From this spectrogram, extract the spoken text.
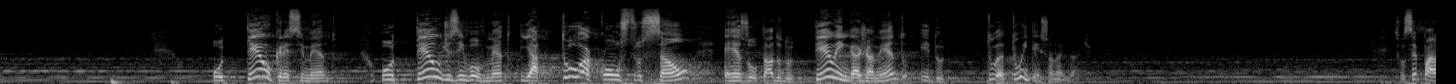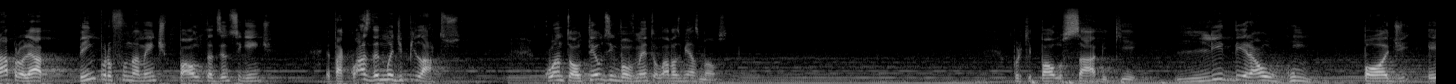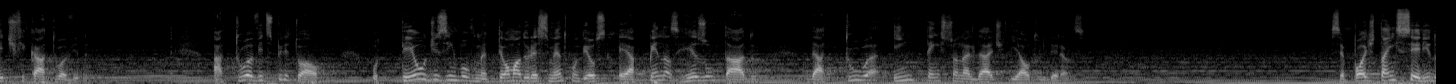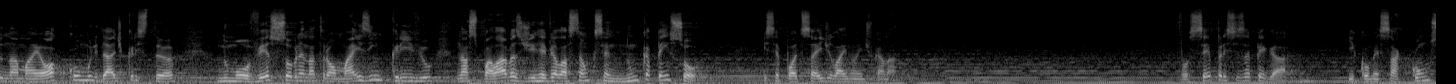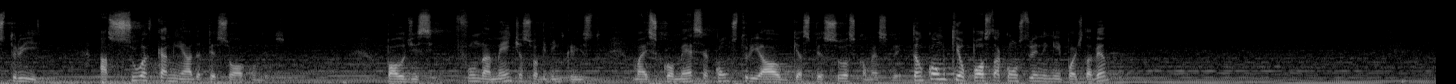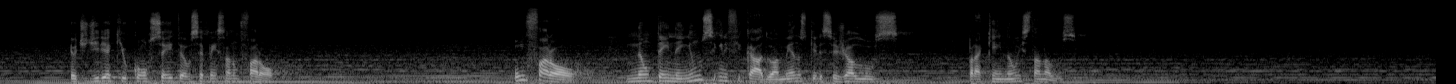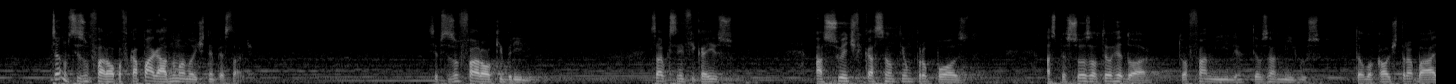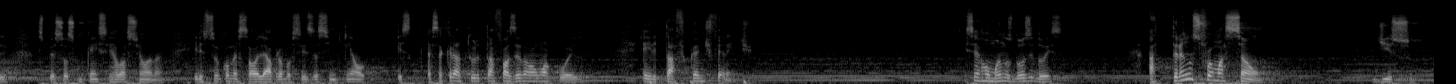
O teu crescimento, o teu desenvolvimento e a tua construção é resultado do teu engajamento e da tua, tua intencionalidade. Se você parar para olhar bem profundamente, Paulo está dizendo o seguinte: ele está quase dando uma de Pilatos. Quanto ao teu desenvolvimento, eu lavo as minhas mãos. Porque Paulo sabe que líder algum pode edificar a tua vida. A tua vida espiritual, o teu desenvolvimento, teu amadurecimento com Deus é apenas resultado da tua intencionalidade e autoliderança. Você pode estar inserido na maior comunidade cristã, no mover sobrenatural mais incrível, nas palavras de revelação que você nunca pensou, e você pode sair de lá e não edificar nada. Você precisa pegar e começar a construir a sua caminhada pessoal com Deus. Paulo disse: fundamente a sua vida em Cristo, mas comece a construir algo que as pessoas começam a ver. Então, como que eu posso estar construindo ninguém pode estar vendo? Eu te diria que o conceito é você pensar num farol. Um farol não tem nenhum significado a menos que ele seja luz para quem não está na luz. Você não precisa um farol para ficar apagado numa noite de tempestade. Você precisa um farol que brilhe. Sabe o que significa isso? A sua edificação tem um propósito. As pessoas ao teu redor, tua família, teus amigos, teu local de trabalho, as pessoas com quem se relaciona, eles precisam começar a olhar para vocês assim: essa criatura está fazendo alguma coisa, ele está ficando diferente. Isso é Romanos 12, 2. A transformação disso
